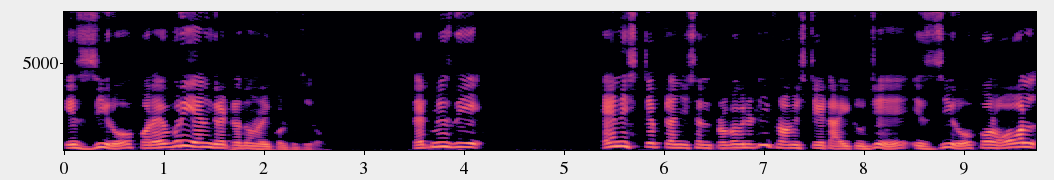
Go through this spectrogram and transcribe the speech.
is 0 for every n greater than or equal to 0 that means the n step transition probability from state i to j is 0 for all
